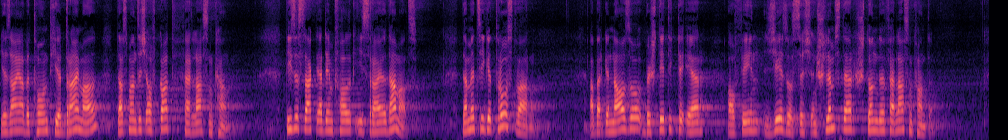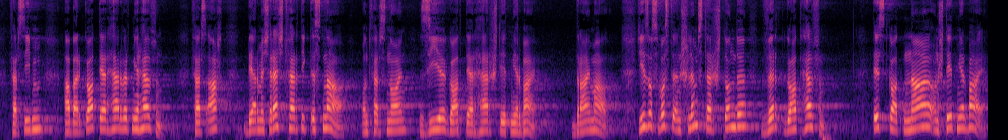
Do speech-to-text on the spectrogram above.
Jesaja betont hier dreimal, dass man sich auf Gott verlassen kann. Dieses sagt er dem Volk Israel damals, damit sie getrost waren. Aber genauso bestätigte er, auf wen Jesus sich in schlimmster Stunde verlassen konnte. Vers 7, aber Gott der Herr wird mir helfen. Vers 8, der mich rechtfertigt, ist nah. Und Vers 9, siehe Gott, der Herr steht mir bei. Dreimal. Jesus wusste, in schlimmster Stunde wird Gott helfen. Ist Gott nahe und steht mir bei.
